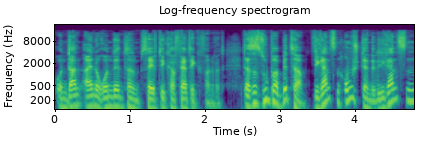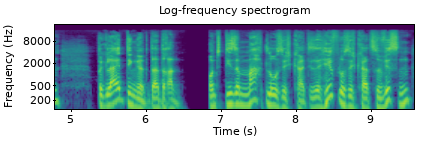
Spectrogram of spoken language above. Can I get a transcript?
und dann eine Runde hinter dem Safety Car fertig gefahren wird. Das ist super bitter. Die ganzen Umstände, die ganzen Begleitdinge da dran, und diese Machtlosigkeit, diese Hilflosigkeit zu wissen,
